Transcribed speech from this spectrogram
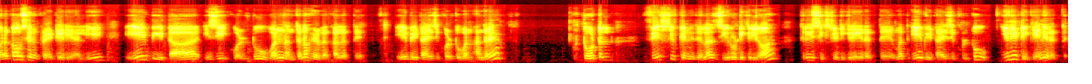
Barkhausen ಕ್ರೈಟೀರಿಯಲ್ಲಿ A beta is equal to one ಅಂತ ನಾವು ಹೇಳಬೇಕಾಗತ್ತೆ. A beta is equal to one ಅಂದ್ರೆ ಟೋಟಲ್ ಫೇಸ್ ಶಿಫ್ಟ್ ಏನಿದೆಯಲ್ಲ zero degree or three sixty degree ಇರುತ್ತೆ. ಮತ್ತೆ A beta is equal to unity gain ಇರುತ್ತೆ.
